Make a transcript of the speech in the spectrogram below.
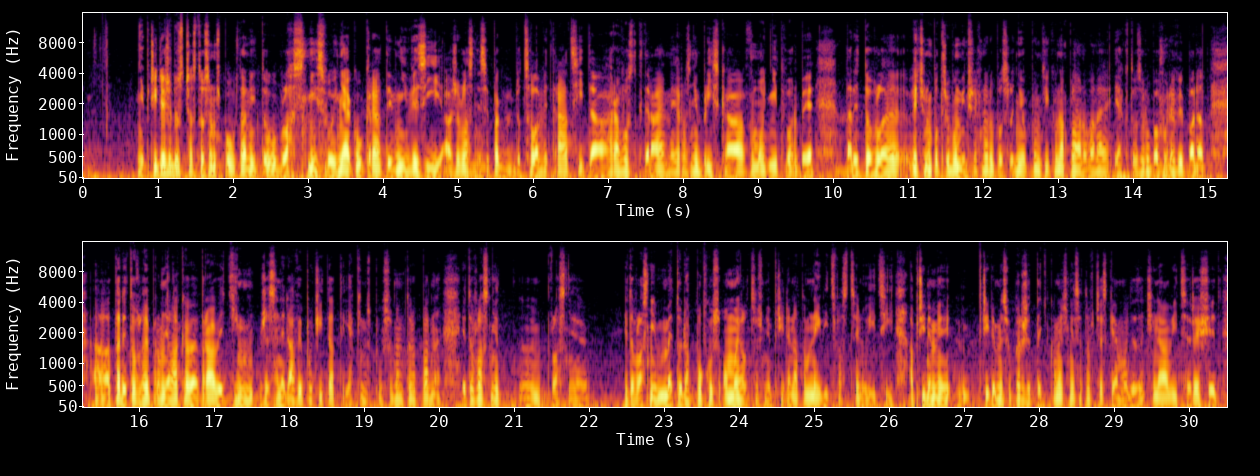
mně přijde, že dost často jsem spoutaný tou vlastní svojí nějakou kreativní vizí a že vlastně se pak docela vytrácí ta hravost, která je mi hrozně blízká v modní tvorbě. Tady tohle většinou potřebuji mít všechno do posledního puntíku naplánované, jak to zhruba bude vypadat. A tady tohle je pro mě lákavé právě tím, že se nedá vypočítat, jakým způsobem to dopadne. Je to vlastně, eh, vlastně je to vlastně metoda pokus omyl, což mě přijde na tom nejvíc fascinující. A přijde mi, přijde mi super, že teď konečně se to v české modě začíná více řešit,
